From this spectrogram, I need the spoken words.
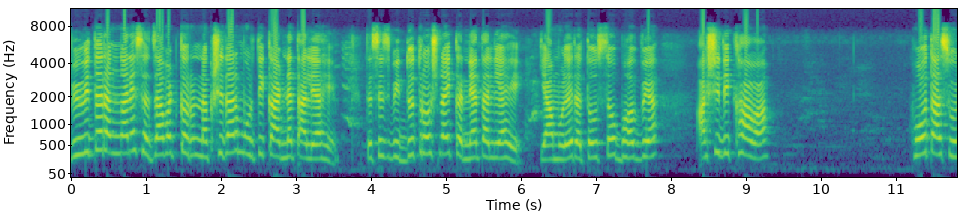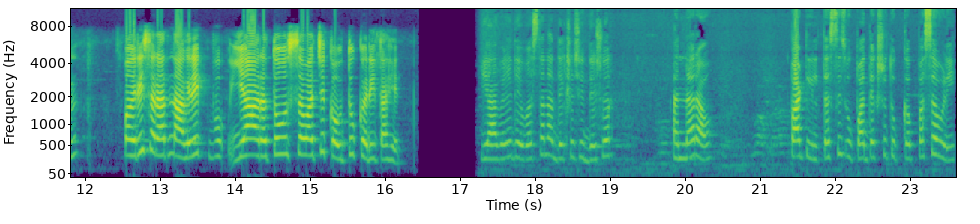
विविध रंगाने सजावट करून नक्षीदार मूर्ती काढण्यात आली आहे. तसेच विद्युत रोषणाई करण्यात आली आहे. यामुळे रथोत्सव भव्य अशी दिखावा होत असून परिसरात नागरिक व- या रथोत्सवाचे कौतुक करीत आहेत. यावेळी देवस्थान अध्यक्ष सिद्धेश्वर अण्णाराव पाटील तसेच उपाध्यक्ष तुक्कप्पा सवळी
